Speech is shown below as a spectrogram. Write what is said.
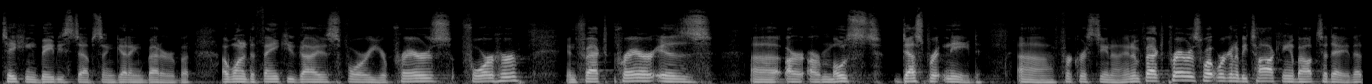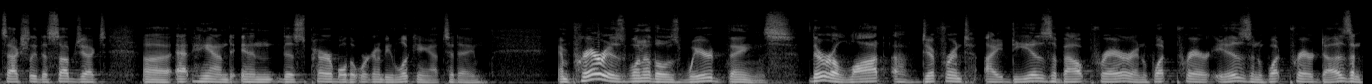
taking baby steps and getting better. But I wanted to thank you guys for your prayers for her. In fact, prayer is uh, our, our most desperate need uh, for Christina. And in fact, prayer is what we're going to be talking about today. That's actually the subject uh, at hand in this parable that we're going to be looking at today. And prayer is one of those weird things. There are a lot of different ideas about prayer and what prayer is and what prayer does and,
